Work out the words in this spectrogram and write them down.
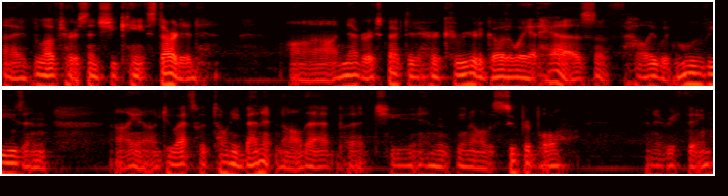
I've loved her since she came, started. Uh, never expected her career to go the way it has with Hollywood movies and uh, you know duets with Tony Bennett and all that. But she and you know the Super Bowl and everything.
